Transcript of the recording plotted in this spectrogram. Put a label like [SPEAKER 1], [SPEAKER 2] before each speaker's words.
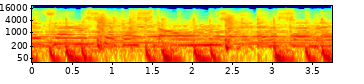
[SPEAKER 1] kids and skipping stones, innocent.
